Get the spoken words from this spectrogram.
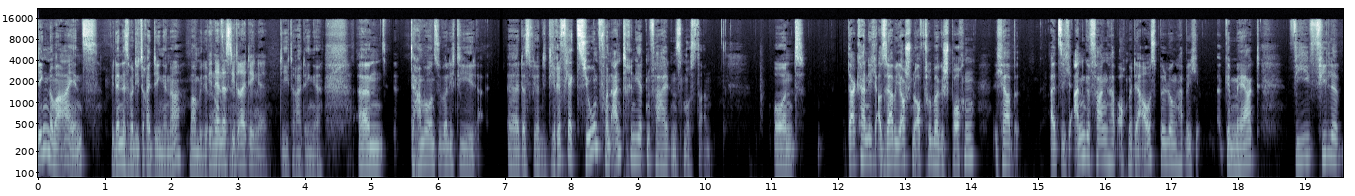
Ding Nummer eins, wir nennen das mal die drei Dinge, ne? Machen wir, die wir nennen das die drei Dinge. Die drei Dinge. Ähm, da haben wir uns überlegt, die, äh, dass wir die Reflexion von antrainierten Verhaltensmustern. Und da kann ich, also da habe ich auch schon oft drüber gesprochen. Ich habe, als ich angefangen habe, auch mit der Ausbildung, habe ich gemerkt, wie viele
